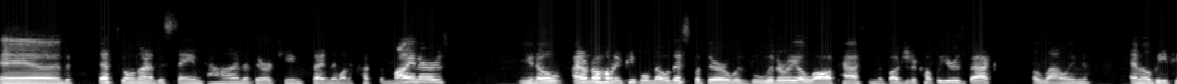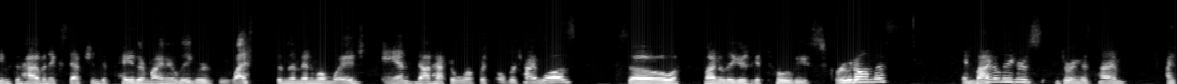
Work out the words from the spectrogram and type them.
and that's going on at the same time that there are teams saying they want to cut the minors you know, I don't know how many people know this, but there was literally a law passed in the budget a couple years back allowing MLB teams to have an exception to pay their minor leaguers less than the minimum wage and not have to work with overtime laws. So minor leaguers get totally screwed on this. And minor leaguers during this time, I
